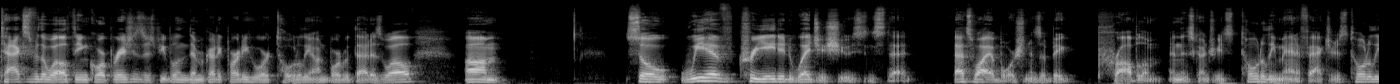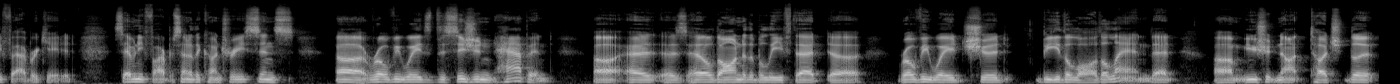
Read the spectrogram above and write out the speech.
taxes for the wealthy and corporations. There's people in the Democratic Party who are totally on board with that as well. Um, so we have created wedge issues instead. That's why abortion is a big problem in this country. It's totally manufactured. It's totally fabricated. Seventy-five percent of the country, since uh, Roe v. Wade's decision happened, uh, has, has, held on to the belief that uh, Roe v. Wade should be the law of the land. That um, you should not touch the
